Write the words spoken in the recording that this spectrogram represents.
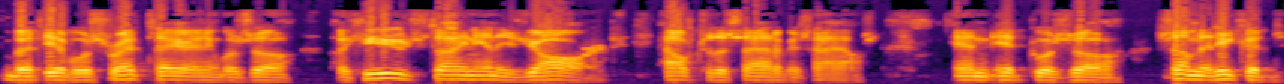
but it was right there and it was a, a huge thing in his yard off to the side of his house. And it was, uh, something that he could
